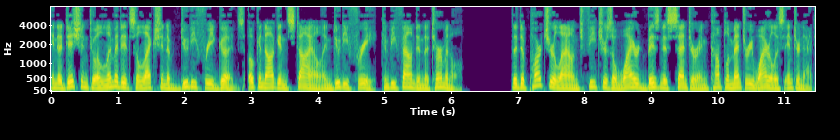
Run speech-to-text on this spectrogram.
in addition to a limited selection of duty-free goods Okanagan style and duty-free, can be found in the terminal. The departure lounge features a wired business center and complimentary wireless internet.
